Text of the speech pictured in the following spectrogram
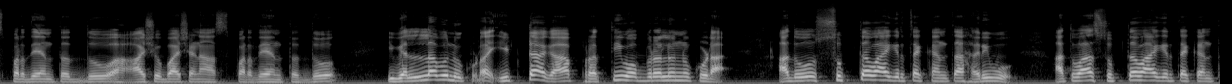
ಸ್ಪರ್ಧೆ ಅಂಥದ್ದು, ಆಶುಭಾಷಣ ಸ್ಪರ್ಧೆ ಅಂಥದ್ದು, ಇವೆಲ್ಲವನ್ನು ಕೂಡ ಇಟ್ಟಾಗ ಪ್ರತಿಯೊಬ್ಬರಲ್ಲೂ ಕೂಡ ಅದು ಸುಪ್ತವಾಗಿರ್ತಕ್ಕಂಥ ಅರಿವು ಅಥವಾ ಸುಪ್ತವಾಗಿರ್ತಕ್ಕಂಥ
